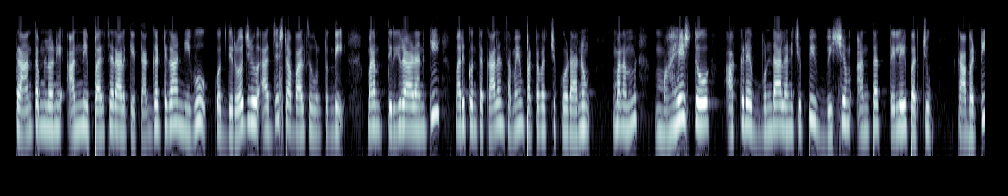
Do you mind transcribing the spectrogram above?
ప్రాంతంలోని అన్ని పరిసరాలకి తగ్గట్టుగా నీవు కొద్ది రోజులు అడ్జస్ట్ అవ్వాల్సి ఉంటుంది. మనం తిరిగి రావడానికి మరి కొంతకాలం సమయం పట్టవచ్చు కూడాను. మనం మహేష్తో అక్కడే ఉండాలని చెప్పి విషయం అంతా తెలియపరచు. కాబట్టి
